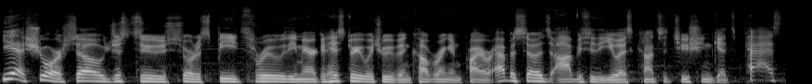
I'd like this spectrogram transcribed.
Yeah, sure. So, just to sort of speed through the American history, which we've been covering in prior episodes, obviously the U.S. Constitution gets passed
